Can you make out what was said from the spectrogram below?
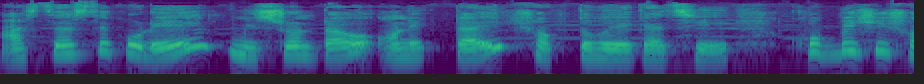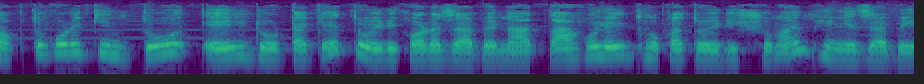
আস্তে আস্তে করে মিশ্রণটাও অনেকটাই শক্ত হয়ে গেছে। খুব বেশি শক্ত করে কিন্তু এই ডোটাকে তৈরি করা যাবে না তাহলে এই ধোকা তৈরির সময় ভেঙে যাবে।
